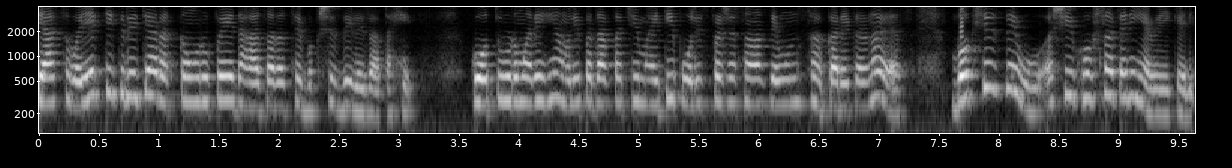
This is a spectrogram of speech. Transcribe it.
त्यास वैयक्तिकरित्या रक्कम रुपये दहा हजाराचे बक्षीस दिले जात आहे. कोथरूडमध्येही अंमली पदार्थाची माहिती पोलीस प्रशासनास देऊन सहकार्य करणाऱ्यास बक्षीस देऊ अशी घोषणा त्यांनी यावेळी केली.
